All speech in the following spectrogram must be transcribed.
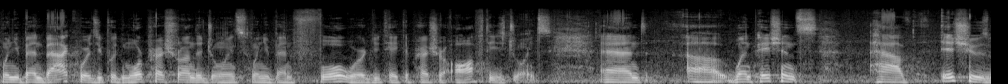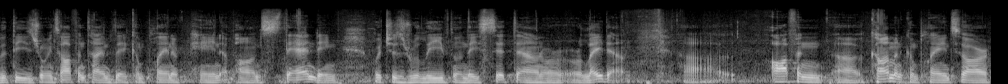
when you bend backwards, you put more pressure on the joints. When you bend forward, you take the pressure off these joints. And uh, when patients have issues with these joints, oftentimes they complain of pain upon standing, which is relieved when they sit down or, or lay down. Uh, often uh, common complaints are,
